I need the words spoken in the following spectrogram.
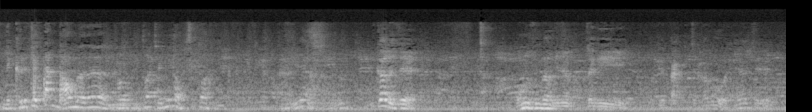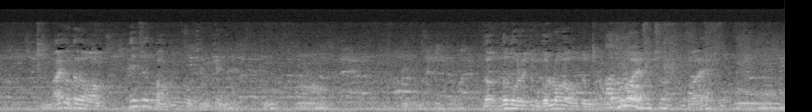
근데 그렇게 딱 나오면은 더, 더 재미가 없을 것 같아요 아니야. 그러니까 이제 어느 순간 그냥 갑자기 이렇게 딱 하고 해야지. 음, 아니 그러다가 뭐 펜션 방송도 재밌겠네. 응? 어. 너 너도 원래 좀 놀러 가고 좀 그런 거 아, 놀러? 가고 좋죠. 좋아해? 음.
